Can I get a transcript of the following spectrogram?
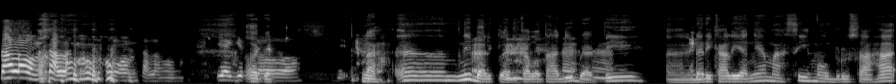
Salam salam ngomong om salam ngomong ya gitu. Okay. nah um, ini balik lagi. Kalau tadi berarti uh, dari kaliannya masih mau berusaha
